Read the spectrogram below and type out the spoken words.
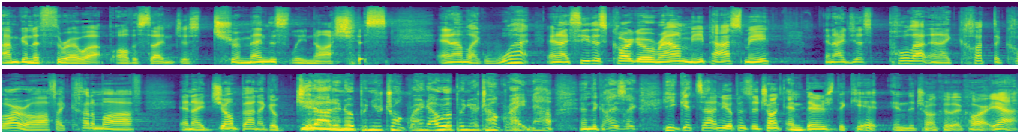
I'm going to throw up all of a sudden, just tremendously nauseous. And I'm like, what? And I see this car go around me, past me, and I just pull out and I cut the car off. I cut him off and I jump out and I go, Get out and open your trunk right now. Open your trunk right now. And the guy's like, He gets out and he opens the trunk and there's the kid in the trunk of the car. Yeah.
